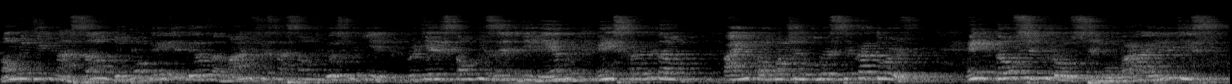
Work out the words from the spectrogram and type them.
Há uma indignação do poder de Deus, da manifestação de Deus, por quê? Porque eles estão vivendo em escravidão. Aí então continua o versículo 14. Então se virou o Senhor para ele e disse:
